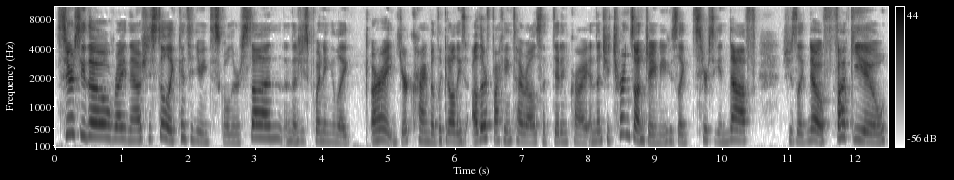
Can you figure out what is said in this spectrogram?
Seriously, though, right now she's still like continuing to scold her son, and then she's pointing like, "All right, you're crying, but look at all these other fucking Tyrells that didn't cry." And then she turns on Jaime, who's like, seriously, enough." She's like, "No, fuck you."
